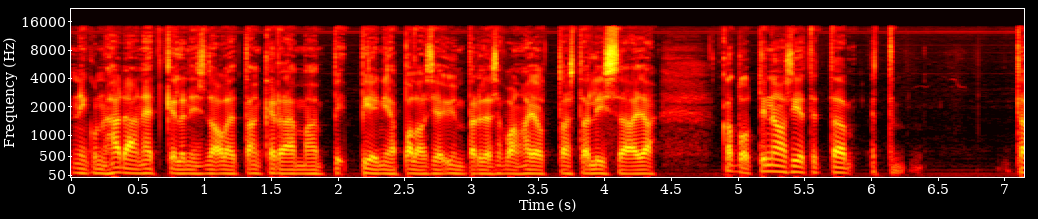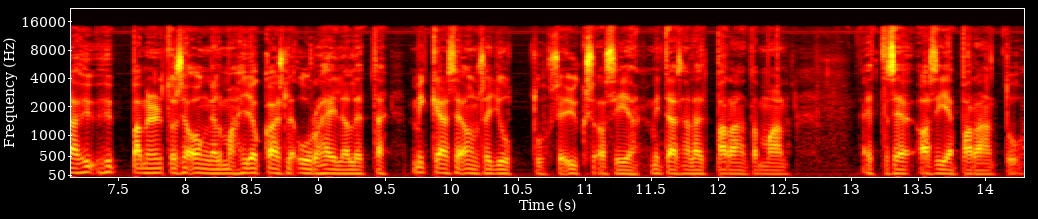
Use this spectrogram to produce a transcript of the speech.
niin kuin hädän hetkellä niin siinä aletaan keräämään pi- pieniä palasia ympärille, se vaan hajottaa sitä lisää ja katsottiin ne asiat, että, että tämä hy- hyppääminen nyt on se ongelma jokaiselle urheilijalle, että mikä se on se juttu, se yksi asia, mitä sä lähdet parantamaan, että se asia parantuu.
